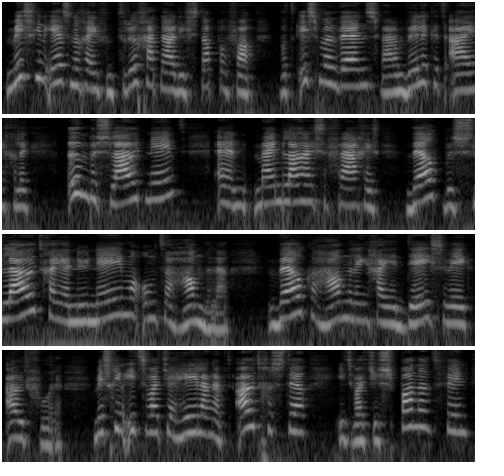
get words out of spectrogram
Misschien eerst nog even terug gaat naar die stappen van wat is mijn wens? Waarom wil ik het eigenlijk? Een besluit neemt. En mijn belangrijkste vraag is: welk besluit ga jij nu nemen om te handelen? Welke handeling ga je deze week uitvoeren? Misschien iets wat je heel lang hebt uitgesteld, iets wat je spannend vindt,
